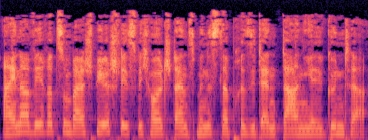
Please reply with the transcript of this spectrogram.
Einer wäre zum Beispiel Schleswig-Holsteins Ministerpräsident Daniel Günther.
